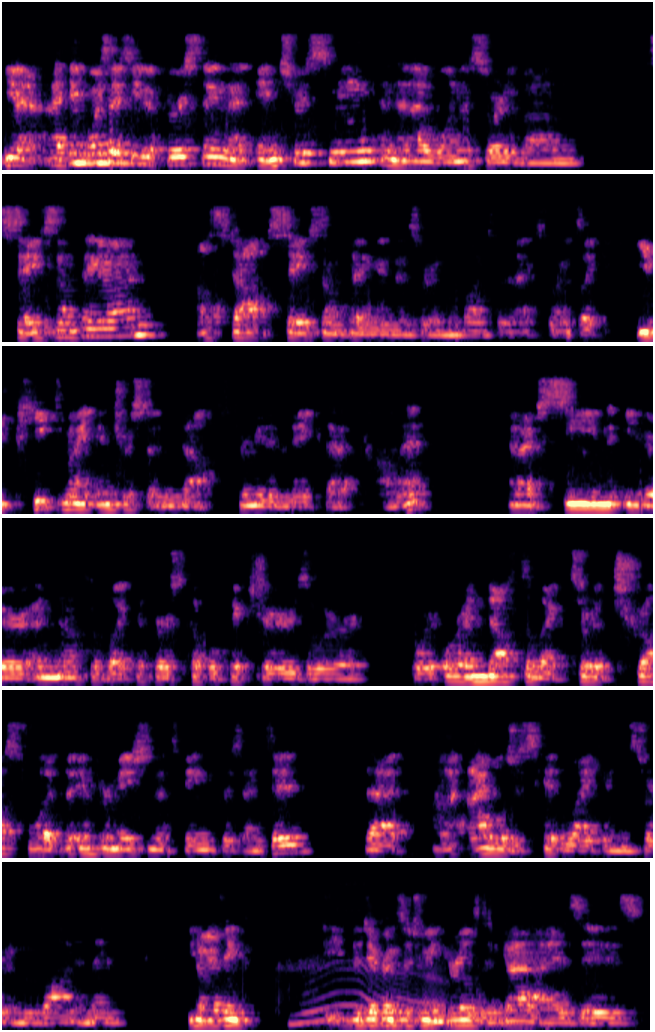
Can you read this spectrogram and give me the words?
Yeah, I think once I see the first thing that interests me and then I want to sort of um, say something on, I'll stop, say something, and then sort of move on to the next one. It's like you've piqued my interest enough for me to make that comment, and I've seen either enough of like the first couple pictures or or, or enough to like sort of trust what the information that's being presented that I, I will just hit like and sort of move on. And then, you know, I think the- the difference between Oh. girls and guys is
